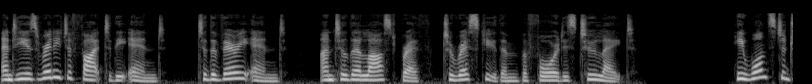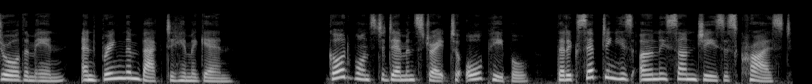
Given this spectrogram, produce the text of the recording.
and he is ready to fight to the end, to the very end, until their last breath, to rescue them before it is too late. He wants to draw them in and bring them back to him again. God wants to demonstrate to all people that accepting his only Son Jesus Christ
